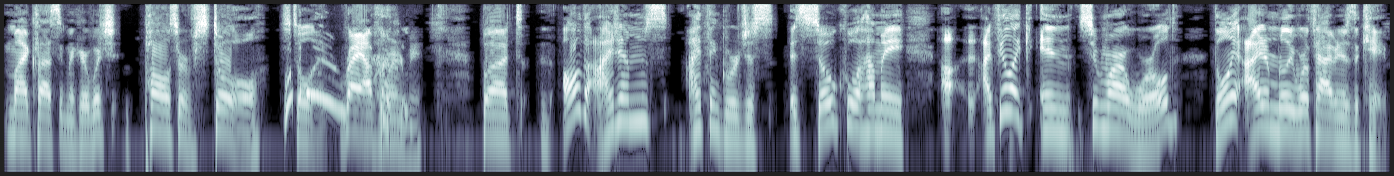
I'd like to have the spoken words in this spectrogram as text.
my classic maker, which Paul sort of stole, stole it right out from under me. But all the items, I think were just, it's so cool how many, uh, I feel like in Super Mario World, the only item really worth having is the cape.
